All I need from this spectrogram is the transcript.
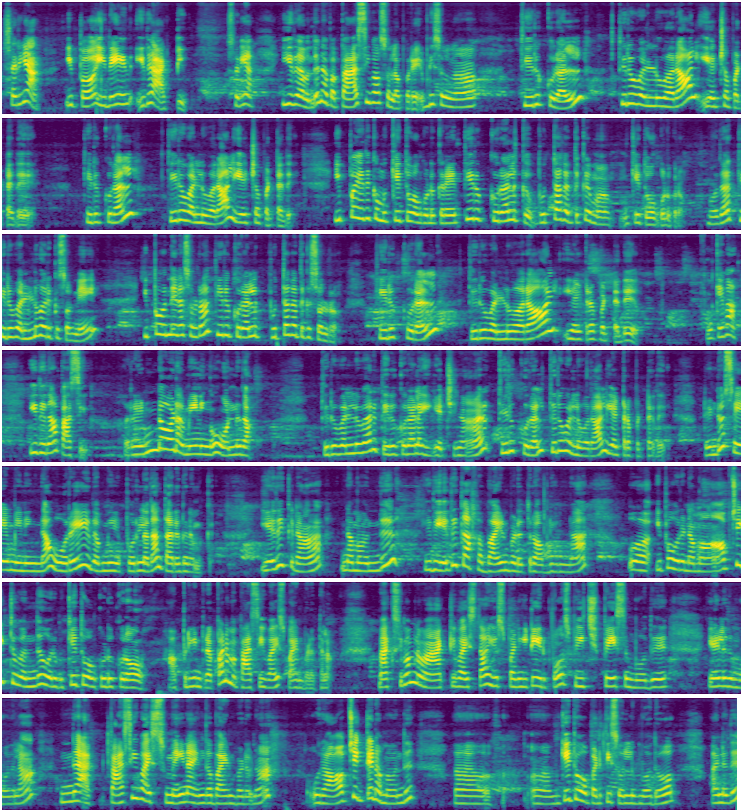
சரியா? இப்போ இதே இது ஆக்டிவ் சரியா? இதை வந்து நான் இப்போ பாசிவாக சொல்ல போகிறேன் எப்படி சொல்லலாம்? திருக்குறள் திருவள்ளுவரால் இயற்றப்பட்டது. திருக்குறள் திருவள்ளுவரால் இயற்றப்பட்டது. இப்போ எதுக்கு முக்கியத்துவம் கொடுக்குறேன்? திருக்குறளுக்கு புத்தகத்துக்கு ம- முக்கியத்துவம் கொடுக்குறோம். முதல் திருவள்ளுவருக்கு சொன்னேன். இப்போ வந்து என்ன சொல்கிறோம் திருக்குறள் புத்தகத்துக்கு சொல்கிறோம் திருக்குறள் திருவள்ளுவரால் இயற்றப்பட்டது. ஓகேவா இதுதான் பாசிவ் ரெண்டோட மீனிங்கும் ஒன்று தான் திருவள்ளுவர் திருக்குறளை இயற்றினார். திருக்குறள் திருவள்ளுவரால் இயற்றப்பட்டது. ரெண்டும் சேம் மீனிங் தான். ஒரே இதை மீ பொருளை தான் தருது நமக்கு. எதுக்குன்னா நம்ம வந்து இது எதுக்காக பயன்படுத்துகிறோம் அப்படின்னா ஓ- இப்போ ஒரு நம்ம ஆப்ஜெக்ட் வந்து ஒரு முக்கியத்துவம் கொடுக்குறோம். அப்படின்றப்ப நம்ம பேசிவ் வாய்ஸ் பயன்படுத்தலாம். மேக்ஸிமம் நம்ம ஆக்டிவ் வாய்ஸ் தான் யூஸ் பண்ணிக்கிட்டே இருப்போம். ஸ்பீச் பேசும்போது எழுதும் போதெல்லாம் இந்த பாசிவ் வாய்ஸ் மெயினாக எங்கே பயன்படும்னா ஒரு ஆப்ஜெக்டை நம்ம வந்து முக்கியத்துவப்படுத்தி சொல்லும்போதோ அல்லது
